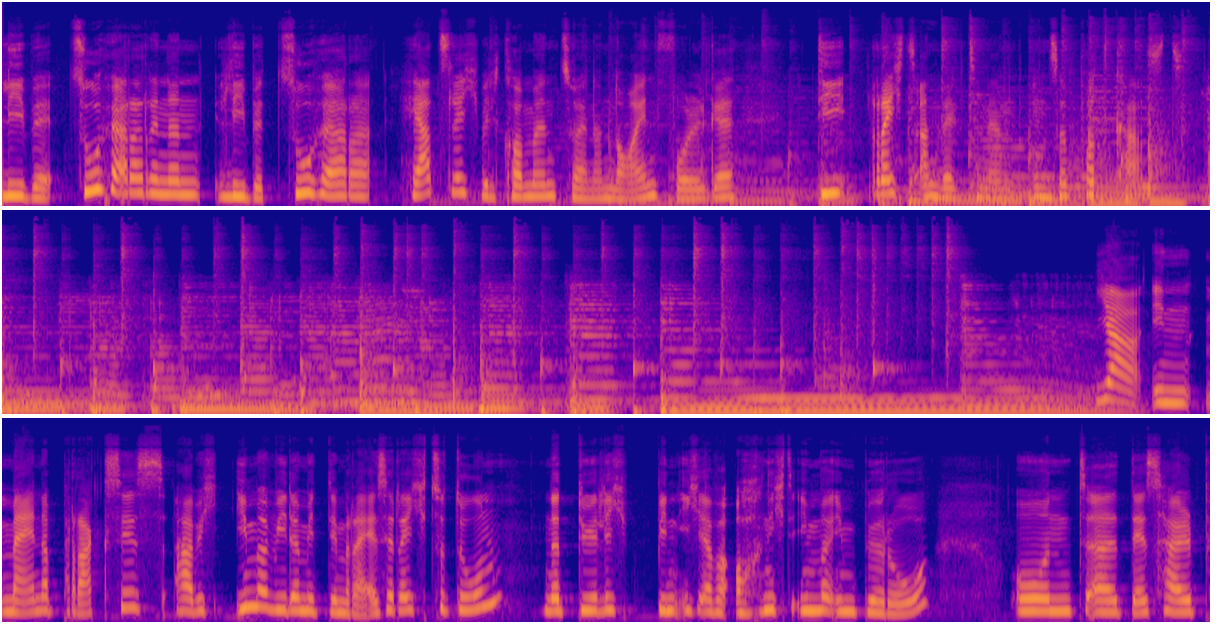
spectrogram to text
Liebe Zuhörerinnen, liebe Zuhörer, herzlich willkommen zu einer neuen Folge Die Rechtsanwältinnen, unser Podcast. Ja, in meiner Praxis habe ich immer wieder mit dem Reiserecht zu tun. Natürlich bin ich aber auch nicht immer im Büro und äh, deshalb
